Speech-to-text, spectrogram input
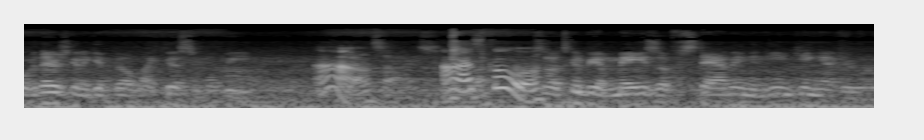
Over there is going to get built like this, and will be Oh. that size. Oh, that's cool. So it's going to be a maze of stabbing and inking everywhere.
